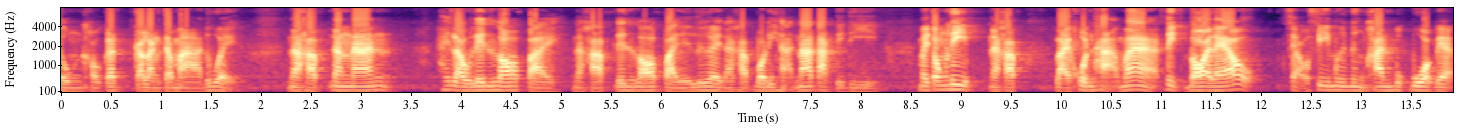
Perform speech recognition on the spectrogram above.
ลงเขาก็กำลังจะมาด้วยนะครับ ดังนั้น ให้เราเล่นรอบไปนะครับ เล่นรอบไปเรื่อยๆนะครับ บริหารหน้าตักดีๆ ไม่ต้องรีบนะครับ หลายคนถามว่าติดดอยแล้วแถวสี่หมื่นหนึ่งพันบวกๆเนี่ย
